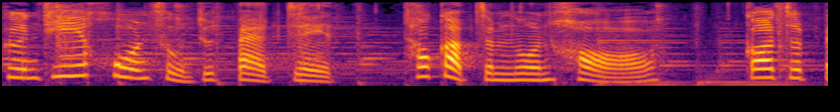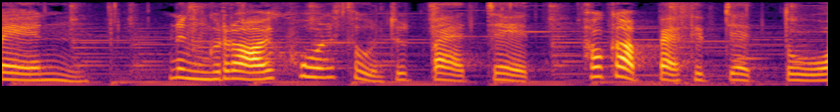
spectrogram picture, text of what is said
พื้นที่คูณ 0.87 เท่ากับจำนวนขอ ก็จะเป็น 100 คูณ 0.87 เท่ากับ 87 ตัว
